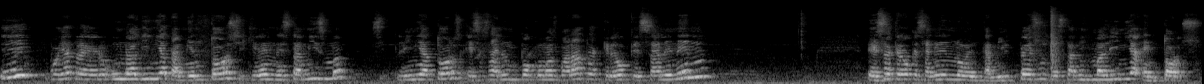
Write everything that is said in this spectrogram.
Y voy a traer una línea también Tors, si quieren esta misma línea Tors, esa sale un poco más barata, creo que salen en, esa creo que salen en 90 mil pesos de esta misma línea en Tors.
